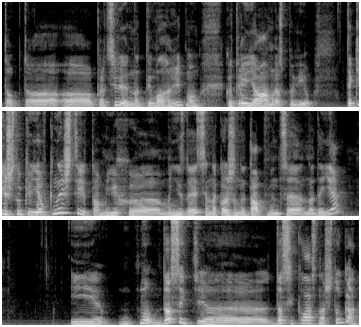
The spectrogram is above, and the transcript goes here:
тобто е, працює над тим алгоритмом, котрий я вам розповів. Такі штуки є в книжці, там їх, мені здається, на кожен етап він це надає. І ну, досить, досить класна штука.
